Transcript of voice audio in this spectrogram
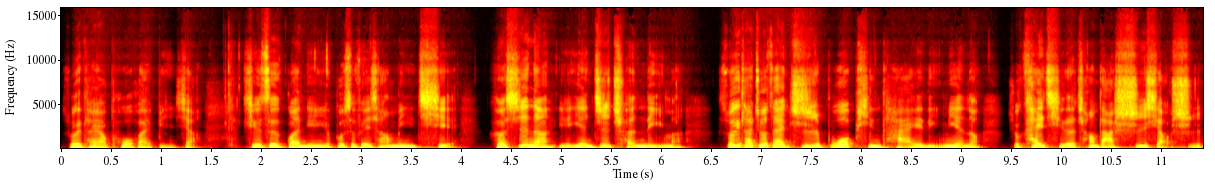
所以他要破坏冰箱。其实这个观点也不是非常密切，可是呢，也言之成理嘛。所以他就在直播平台里面呢，就开启了长达十小时，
